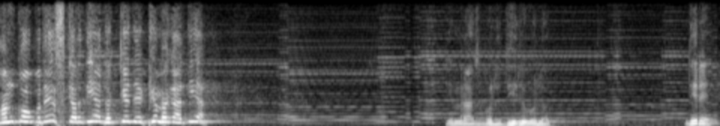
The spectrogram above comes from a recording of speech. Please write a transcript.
हमको उपदेश कर दिया, धक्के देख के भगा दिया। यमराज बोले, धीरे बोलो। धीरे।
